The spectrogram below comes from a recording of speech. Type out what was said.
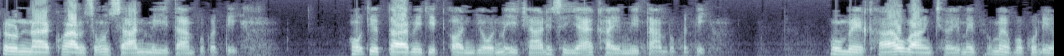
กรุณาความสงสารมีตามปกติโอติตามีจิตอ่อนโยนไม่อิจฉาริษยาใครมีตามปกติ อุเบกขาวางเฉยไม่เมื่อบุคคลเอง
